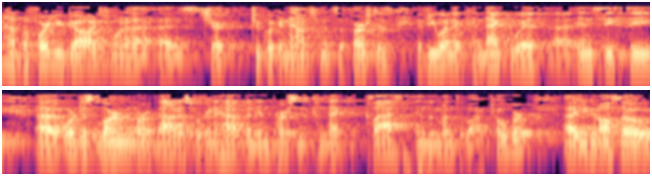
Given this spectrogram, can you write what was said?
Uh, before you go, I just want to uh, share two quick announcements. The first is if you want to connect with uh, NCC uh, or just learn more about us, we're going to have an in-person connect class in the month of October. Uh, you can also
